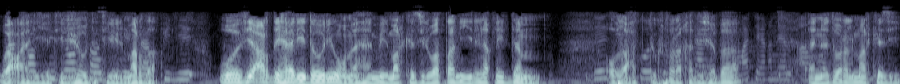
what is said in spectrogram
وعالية الجودة للمرضى. وفي عرضها لدور ومهام المركز الوطني لنقل الدم. أوضحت الدكتورة خديجة با أن دور المركز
